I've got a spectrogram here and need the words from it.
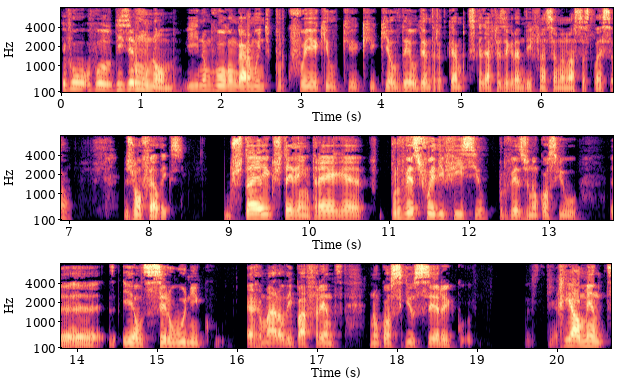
eu vou, vou, dizer um nome e não me vou alongar muito porque foi aquilo que, que, que ele deu dentro de campo que se calhar fez a grande diferença na nossa seleção. João Félix. Gostei, gostei da entrega. Por vezes foi difícil, por vezes não conseguiu uh, ele ser o único a remar ali para a frente, não conseguiu ser realmente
